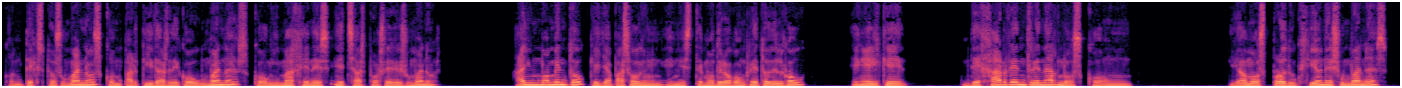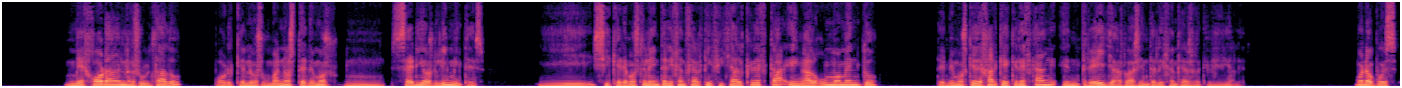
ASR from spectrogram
con textos humanos, con partidas de Go humanas, con imágenes hechas por seres humanos. Hay un momento que ya pasó en, este modelo concreto del Go, en el que dejar de entrenarlos con, digamos, producciones humanas mejora el resultado porque los humanos tenemos mm, serios límites. Y si queremos que la inteligencia artificial crezca, en algún momento tenemos que dejar que crezcan entre ellas las inteligencias artificiales. Bueno, pues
